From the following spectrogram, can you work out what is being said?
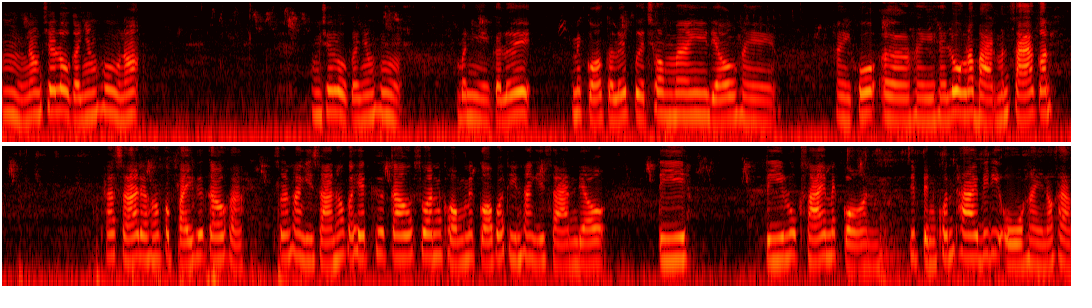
อืมน้องเชโลกันยังหูเนาะน้องเชโลกันยังหูบันนี้ก็เลยแม่ก่อก็เลยเปิดช่องใหม่เดี๋ยวให้ให้โคเอ่อให้ให้โรคระบาดมันซาก่อน ถ้าซาเดี๋ยวเขาก็ไปคือเก่าค่ะ ส่วนทางอีสานเขาก็เฮ็ดคือเก่าส่วนของแม่ก่อพ่อทินทางอีสานเดี๋ยวตีตีลูกซ้ายแม่ก่อนจะเป็นคนถ่ายวิดีโอให้เนาะค่ะ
